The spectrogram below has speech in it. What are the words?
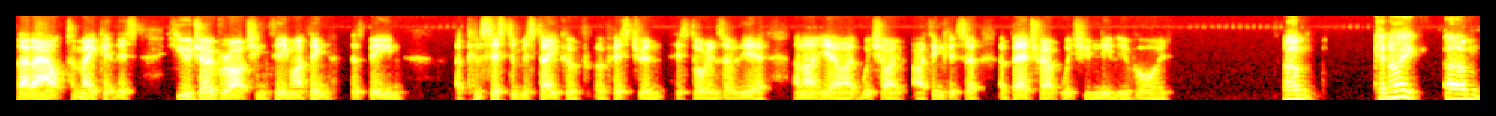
that out to make it this huge overarching theme, I think has been a consistent mistake of, of history and historians over the year. And I, yeah, I, which I, I think it's a, a bear trap which you neatly avoid. Um, can I um,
